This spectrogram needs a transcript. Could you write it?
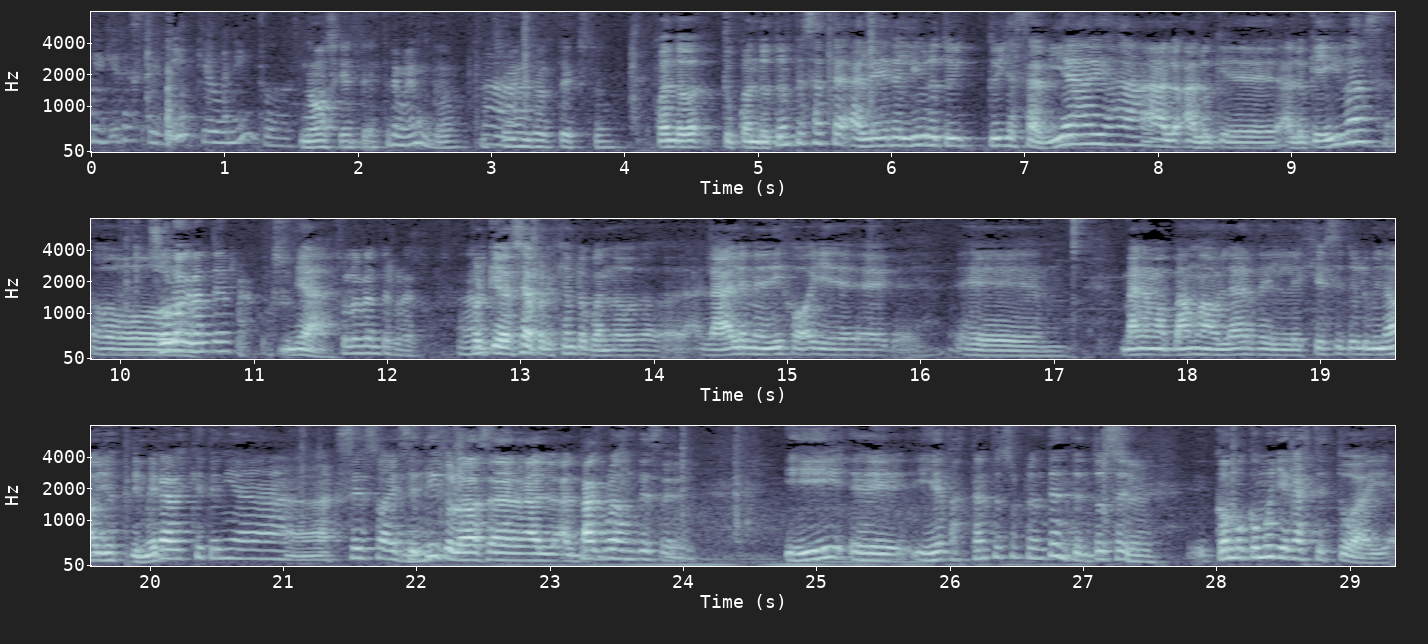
que quiere seguir. Qué bonito. No, sí, es, es tremendo, es Ah. tremendo el texto. Cuando tú, cuando tú empezaste a leer el libro, ¿tú, tú ya sabías a, a lo, a lo que, a lo que ibas? O... Solo a grandes rasgos. Ya. Solo a grandes rasgos. ¿ah? Porque, o sea, por ejemplo, cuando la Ale me dijo, oye, eh, eh, van a- vamos a hablar del ejército iluminado, yo es primera vez que tenía acceso a ese título, o sea, al, al background de ese... Y, eh, y es bastante sorprendente. Entonces, ¿cómo, ¿cómo llegaste tú ahí?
